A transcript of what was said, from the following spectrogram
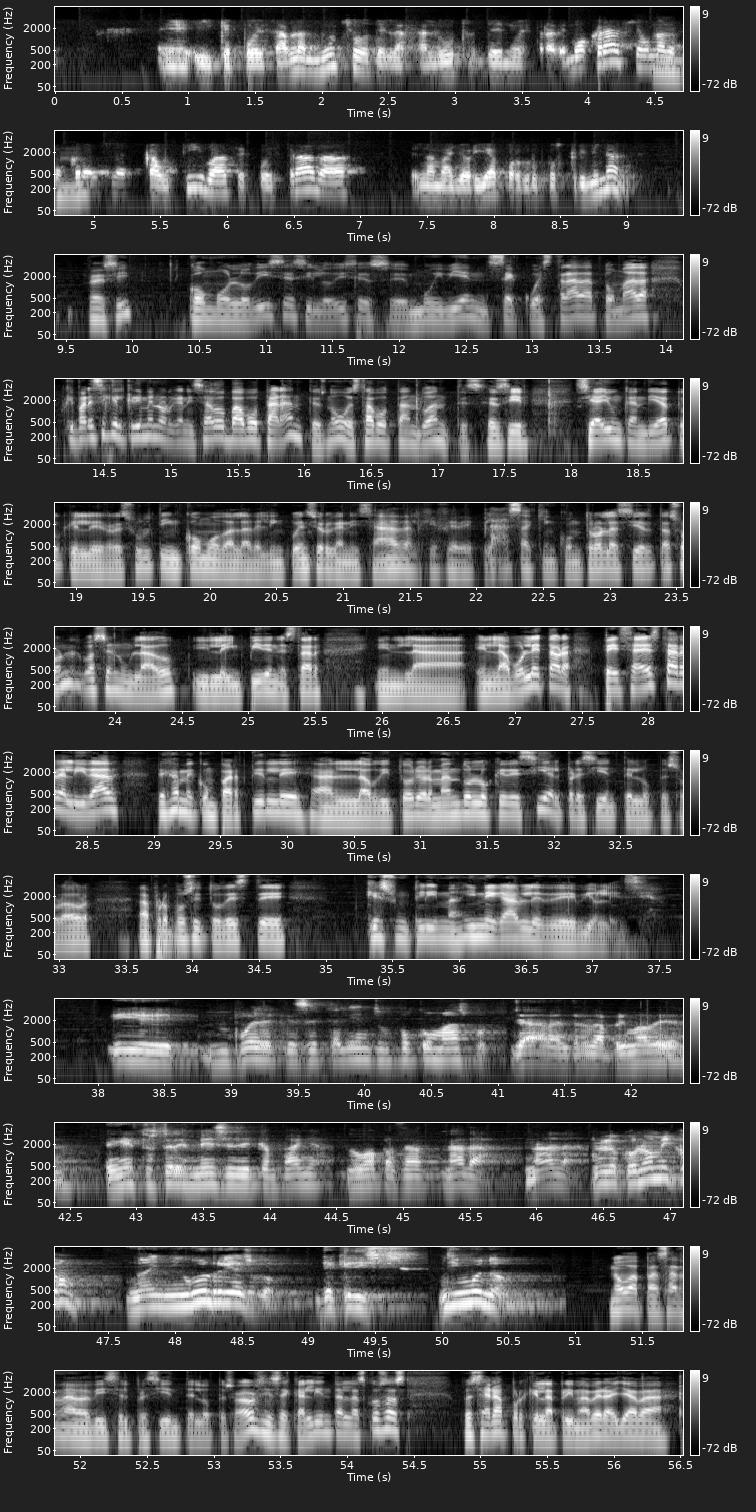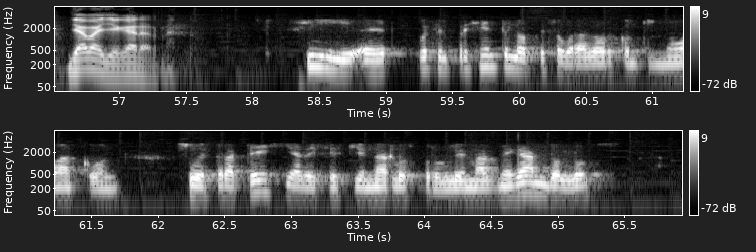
eh, y que pues hablan mucho de la salud de nuestra democracia, una democracia cautiva, secuestrada en la mayoría por grupos criminales. Pues sí, como lo dices y lo dices eh, muy bien, secuestrada, tomada, porque parece que el crimen organizado va a votar antes, ¿no? O está votando antes. Es decir, si hay un candidato que le resulte incómodo a la delincuencia organizada, al jefe de plaza, quien controla ciertas zonas, lo hacen un lado y le impiden estar en la, en la boleta. Ahora, pese a esta realidad, déjame compartirle al auditorio Armando lo que decía el presidente López Obrador a propósito de este, que es un clima innegable de violencia y puede que se caliente un poco más porque ya va a entrar la primavera. En estos tres meses de campaña no va a pasar nada, nada. En lo económico no hay ningún riesgo de crisis, ninguno. No va a pasar nada, dice el presidente López Obrador. Si se calientan las cosas, pues será porque la primavera ya va, ya va a llegar, Armando. Sí, eh, pues el presidente López Obrador continúa con su estrategia de gestionar los problemas negándolos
